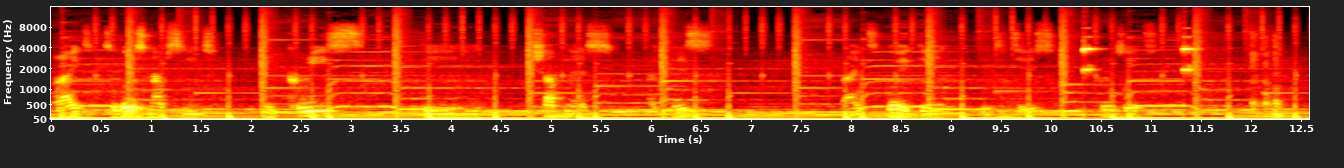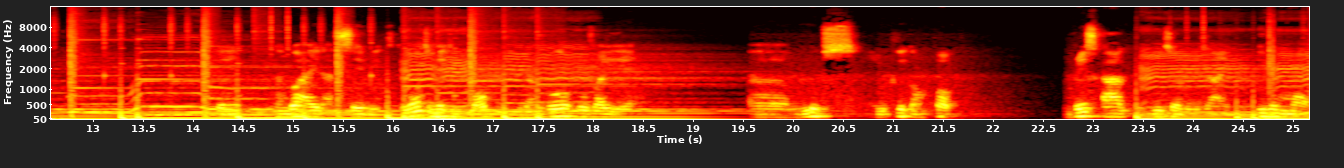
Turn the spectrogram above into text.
Right so go to snapseed increase the sharpness like this. Right go again the details increase it go ahead and save it. If you want to make it pop you can go over here um, looks you click on pop. Brings out the beauty of the design even more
